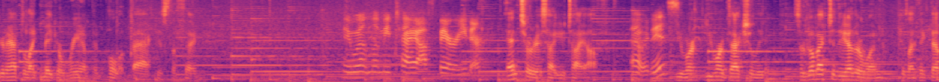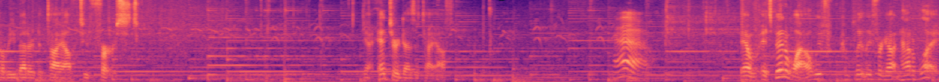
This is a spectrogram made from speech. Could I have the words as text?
You're gonna have to like make a ramp and pull it back is the thing. It won't let me tie off there either. Enter is how you tie off. Oh, it is? You weren't you weren't actually so go back to the other one because I think that'll be better to tie off to first. Yeah, enter does a tie off. Oh. Yeah, it's been a while. We've completely forgotten how to play.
